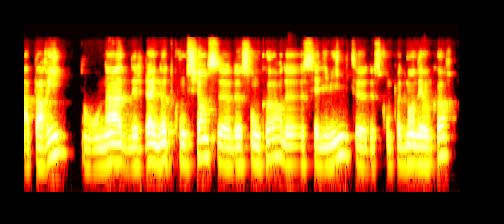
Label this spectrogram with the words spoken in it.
à, Paris. On a déjà une autre conscience de son corps, de ses limites, de ce qu'on peut demander au corps.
